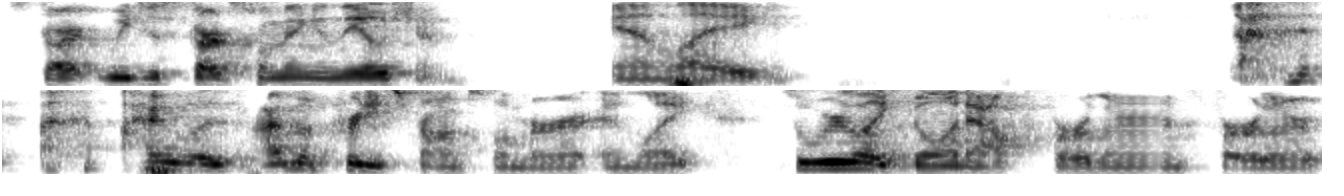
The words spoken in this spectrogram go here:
start we just start swimming in the ocean, and like I was I'm a pretty strong swimmer, and like so we were like going out further and further,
